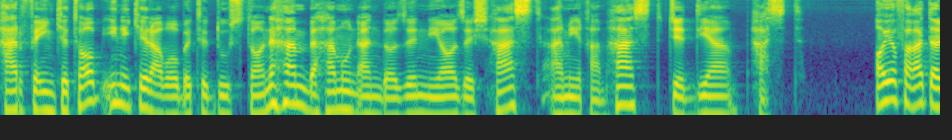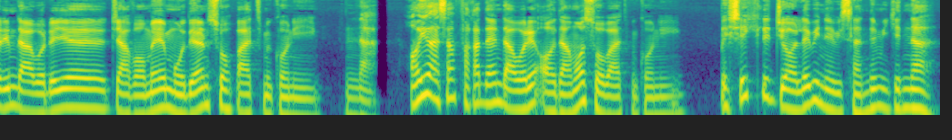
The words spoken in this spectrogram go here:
حرف این کتاب اینه که روابط دوستانه هم به همون اندازه نیازش هست عمیقم هست جدیم هست آیا فقط داریم درباره جوامع مدرن صحبت می‌کنیم؟ نه آیا اصلا فقط داریم درباره آدما صحبت می‌کنیم؟ به شکل جالبی نویسنده میگه نه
